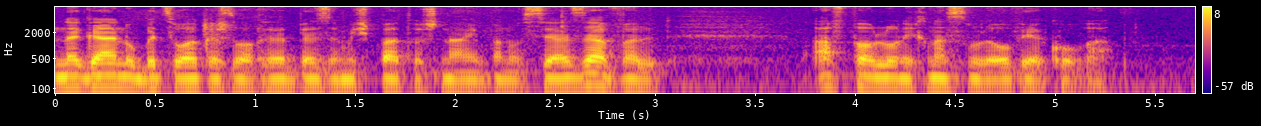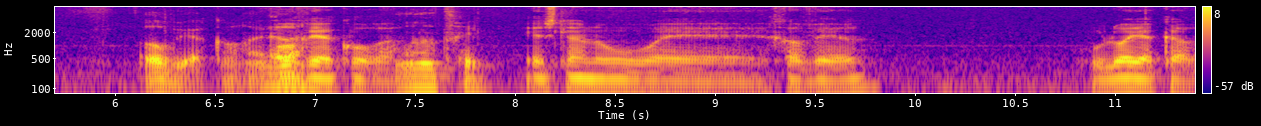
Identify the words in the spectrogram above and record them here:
נגענו בצורה כזו או אחרת באיזה משפט או שניים בנושא הזה, אבל אף פעם לא נכנסנו לעובי הקורה. עובי הקורה. יאללה. עובי הקורה. בוא נתחיל. יש לנו אה, חבר, הוא לא יקר,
